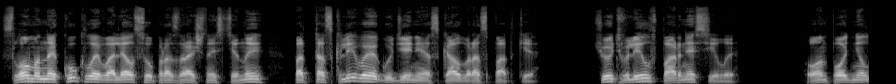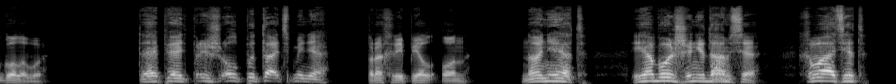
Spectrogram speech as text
Сломанной куклой валялся у прозрачной стены под тоскливое гудение скал в распадке. Чуть влил в парня силы. Он поднял голову. «Ты опять пришел пытать меня?» — прохрипел он. «Но нет, я больше не дамся! Хватит!»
